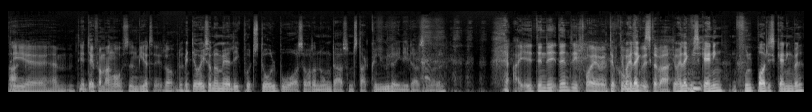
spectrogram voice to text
Nej. Det, øh, det, det- det, det er for mange år siden, vi har talt om det. Men det var ikke sådan noget med at ligge på et stålbord, og så var der nogen, der sådan stak kanyler ind i det og sådan noget. vel? Ej, den, del- den del tror jeg, jeg det- det, det det var heller ikke- hvis der var. Det var heller ikke en Vi- scanning, en full body scanning, vel?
